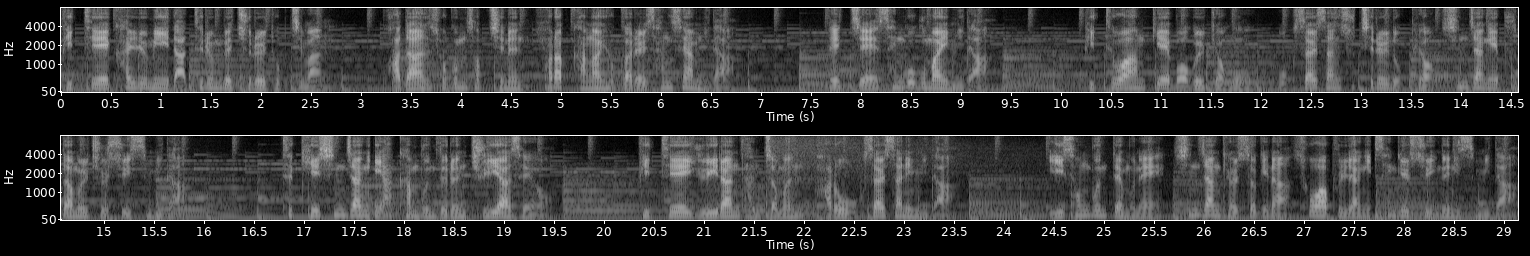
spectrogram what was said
비트의 칼륨이 나트륨 배출을 돕지만 과다한 소금 섭취는 혈압 강화 효과를 상쇄합니다. 넷째, 생고구마입니다. 비트와 함께 먹을 경우 옥살산 수치를 높여 신장에 부담을 줄 수 있습니다. 특히 신장이 약한 분들은 주의하세요. 비트의 유일한 단점은 바로 옥살산입니다. 이 성분 때문에 신장 결석이나 소화 불량이 생길 수는 있습니다.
